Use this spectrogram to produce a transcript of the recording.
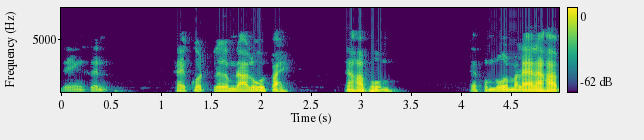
เด้งขึ้น ให้กดเริ่มดาวน์โหลดไปนะครับผม แต่ผมโหลดมาแล้วนะครับ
